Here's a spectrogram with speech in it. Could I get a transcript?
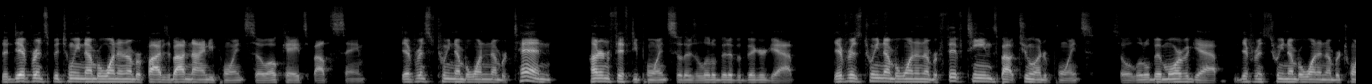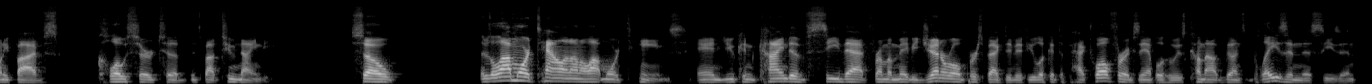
the difference between number one and number five is about 90 points. So, okay, it's about the same. Difference between number one and number 10, 150 points. So, there's a little bit of a bigger gap. Difference between number one and number 15 is about 200 points. So, a little bit more of a gap. Difference between number one and number 25 is closer to, it's about 290. So, there's a lot more talent on a lot more teams. And you can kind of see that from a maybe general perspective. If you look at the Pac 12, for example, who has come out guns blazing this season,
